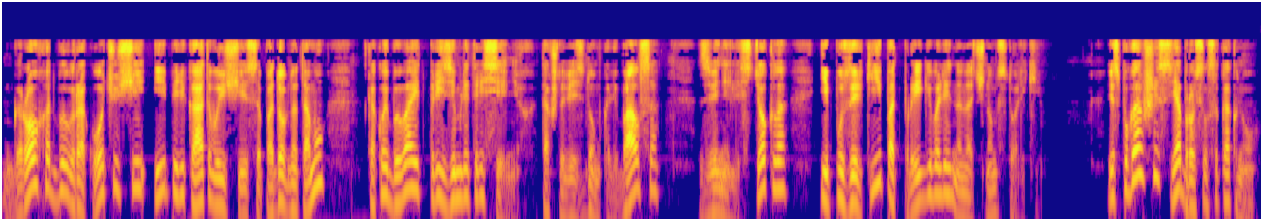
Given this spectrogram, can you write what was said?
Грохот был ракочущий и перекатывающийся, подобно тому, какой бывает при землетрясениях, так что весь дом колебался, звенели стекла, и пузырьки подпрыгивали на ночном столике. Испугавшись, я бросился к окну.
